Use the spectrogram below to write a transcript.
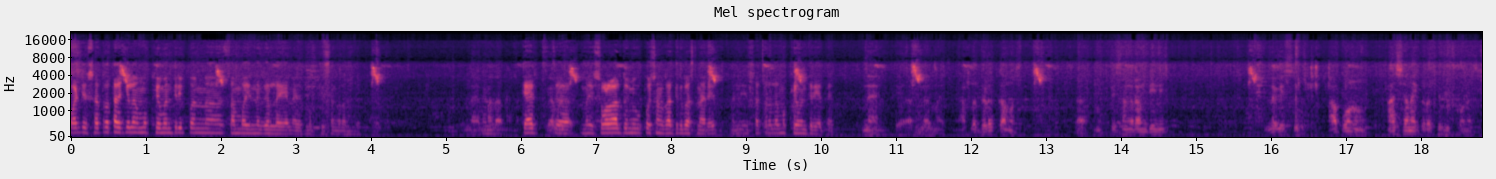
पाटील सतरा तारखेला मुख्यमंत्री पण अं, संभाजीनगरला येणार आहेत मुक्ती संग्रामला त्याच म्हणजे सोळाला तुम्ही उपोषण रात्री बसणार आहेत आणि सतराला मुख्यमंत्री येत आहेत. नाही ते आपल्याला माहिती नाही. आपलं धडक काम असतं. हा, मग ते संग्राम दिनी लगेच सुरू. आपण आशा नाही करत कधीच कोणाची.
